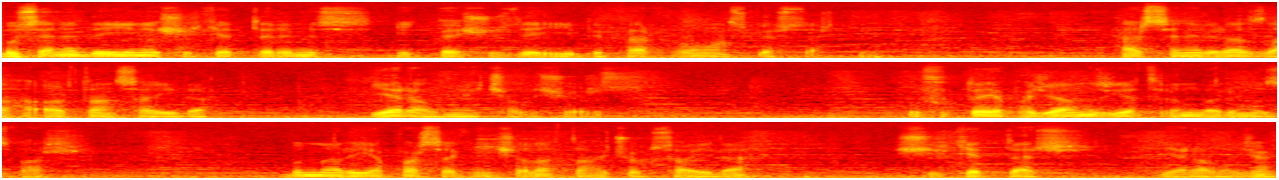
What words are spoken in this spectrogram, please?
bu sene de yine şirketlerimiz ilk 500'de iyi bir performans gösterdi. Her sene biraz daha artan sayıda yer almaya çalışıyoruz. Ufukta yapacağımız yatırımlarımız var. Bunları yaparsak inşallah daha çok sayıda şirketler yer alacak.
